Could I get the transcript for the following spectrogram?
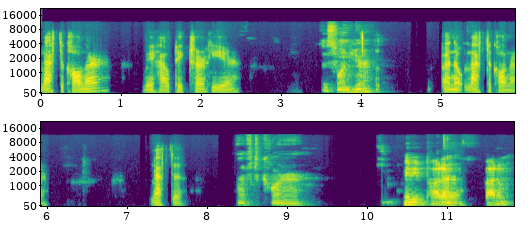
left corner we have picture here. This one here, Uh, no, left corner. Left. left corner. Maybe bottom, Uh, bottom.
